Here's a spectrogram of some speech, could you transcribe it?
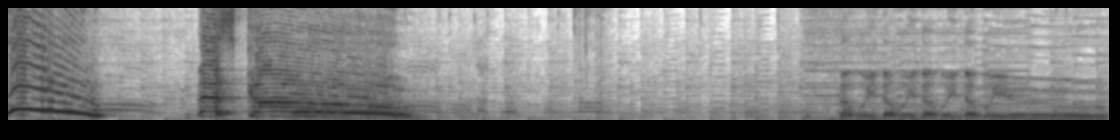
Woo! Let's go! Www.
